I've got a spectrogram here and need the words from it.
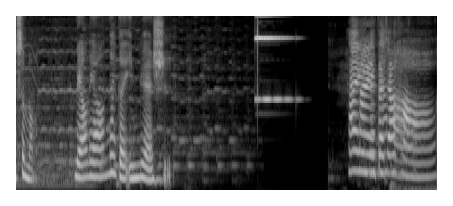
聊什么？聊聊那个音乐史。嗨，大家好，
